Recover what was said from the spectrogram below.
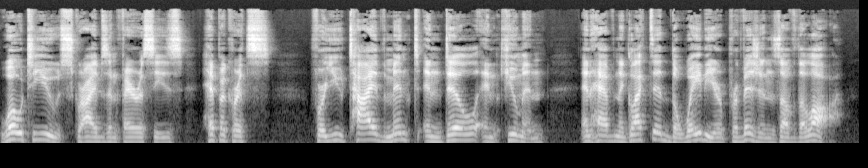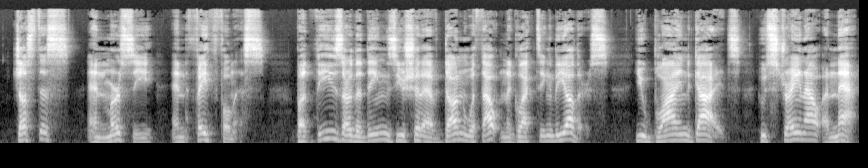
Woe to you, scribes and Pharisees, hypocrites! For you tithe mint and dill and cumin, and have neglected the weightier provisions of the law justice and mercy and faithfulness. But these are the things you should have done without neglecting the others, you blind guides who strain out a gnat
